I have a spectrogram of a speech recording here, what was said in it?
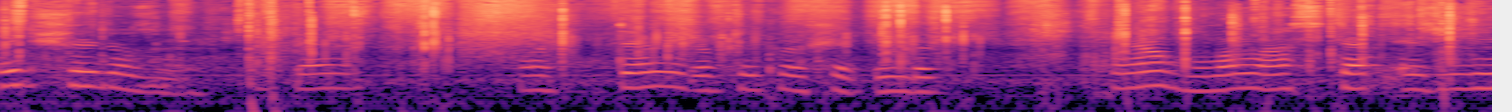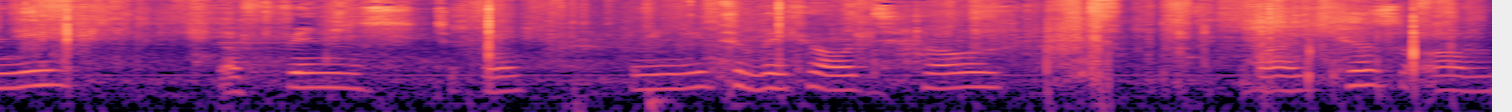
make sure those then the paper should be the now one last step is we need the fins to go. We need to make our tail by just um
